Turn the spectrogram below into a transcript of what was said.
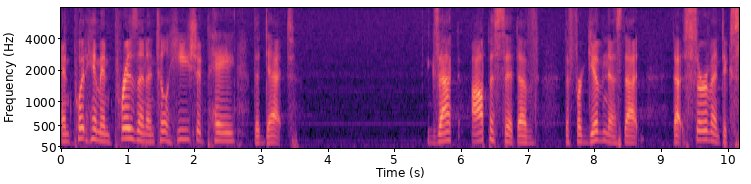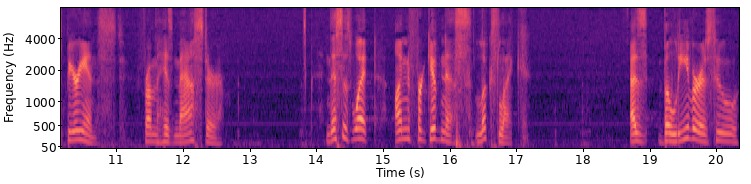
and put him in prison until he should pay the debt. Exact opposite of the forgiveness that that servant experienced from his master. And this is what unforgiveness looks like. As believers who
